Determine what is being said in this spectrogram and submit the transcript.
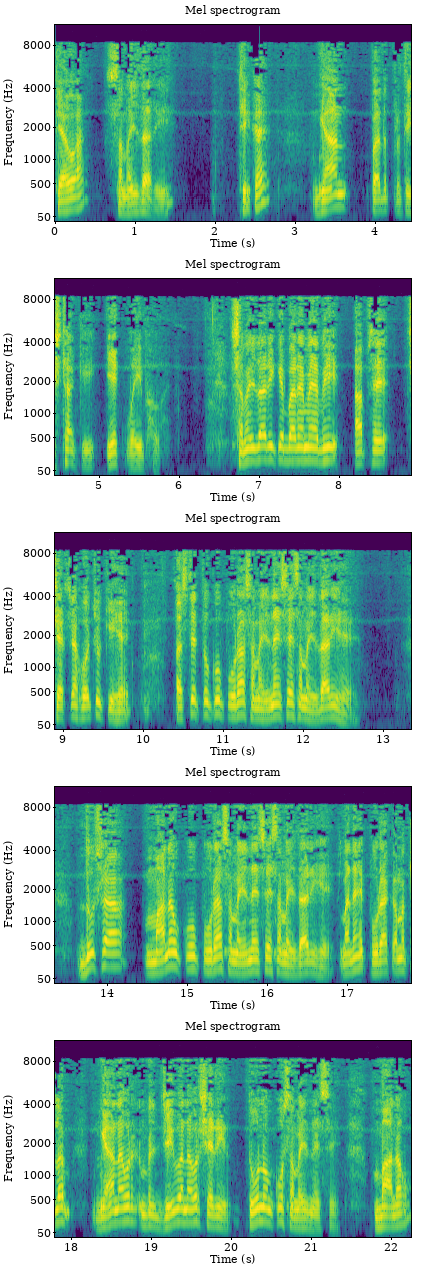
क्या हुआ? समझदारी, ठीक है? ज्ञान पद प्रतिष्ठा की एक वैभव है। समझदारी के बारे में अभी आपसे चर्चा हो चुकी है। अस्तित्व को पूरा समझने से समझदारी है। दूसरा, मानव को पूरा समझने से समझदारी है। माने पूरा का मतलब ज्ञान और जीवन और शरीर दोनों को समझने से। मानव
